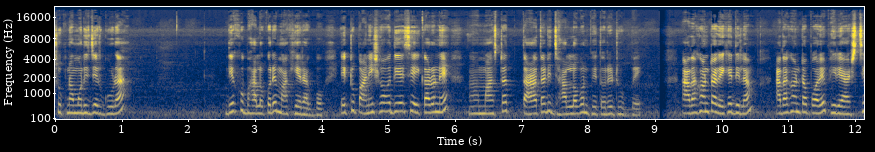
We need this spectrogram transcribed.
শুকনো মরিচের গুঁড়া দিয়ে খুব ভালো করে মাখিয়ে রাখব। একটু পানি সহ দিয়েছি, এই কারণে মাছটা তাড়াতাড়ি ঝাল লবণ ভেতরে ঢুকবে। আধা ঘণ্টা রেখে দিলাম, আধা ঘণ্টা পরে ফিরে আসছি।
